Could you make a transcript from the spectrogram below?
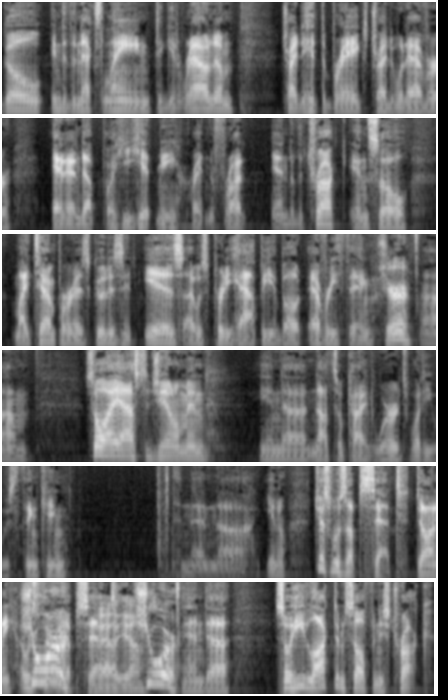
go into the next lane to get around him. Tried to hit the brakes, tried to whatever, and end up, uh, he hit me right in the front end of the truck. And so my temper, as good as it is, I was pretty happy about everything. Sure. Um, so I asked the gentleman in uh, not so kind words what he was thinking. And then, uh, you know, just was upset, Donnie. I was Sure. very upset. Yeah, yeah. Sure. And uh, so he locked himself in his truck,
